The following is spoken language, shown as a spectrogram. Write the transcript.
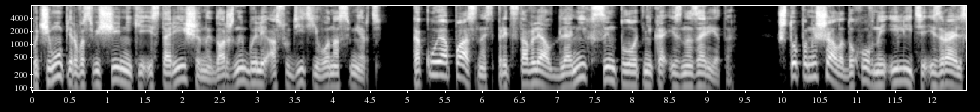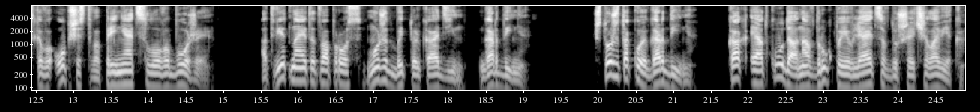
Почему первосвященники и старейшины должны были осудить его на смерть? Какую опасность представлял для них сын плотника из Назарета? Что помешало духовной элите израильского общества принять Слово Божие? Ответ на этот вопрос может быть только один – гордыня. Что же такое гордыня? Как и откуда она вдруг появляется в душе человека?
